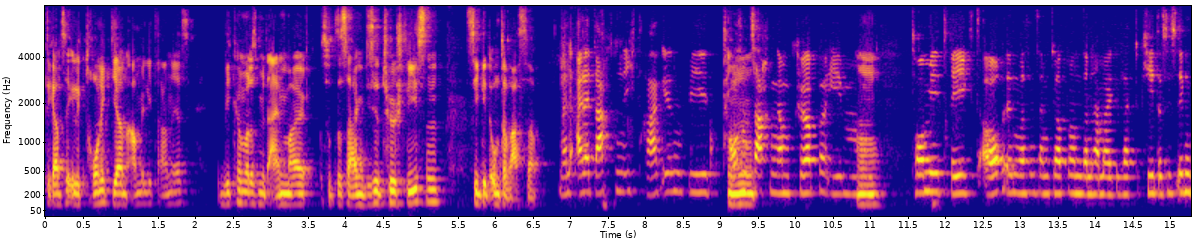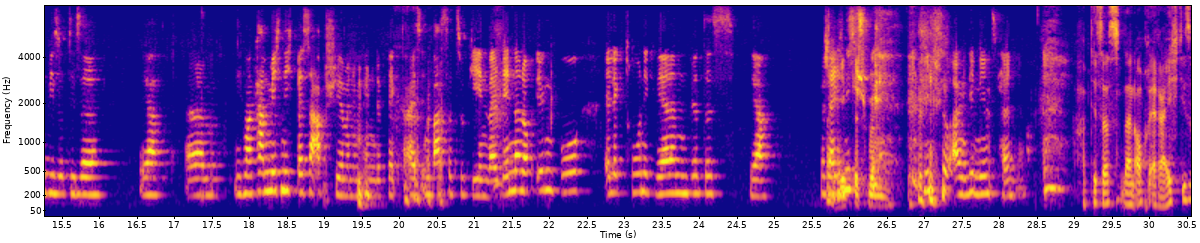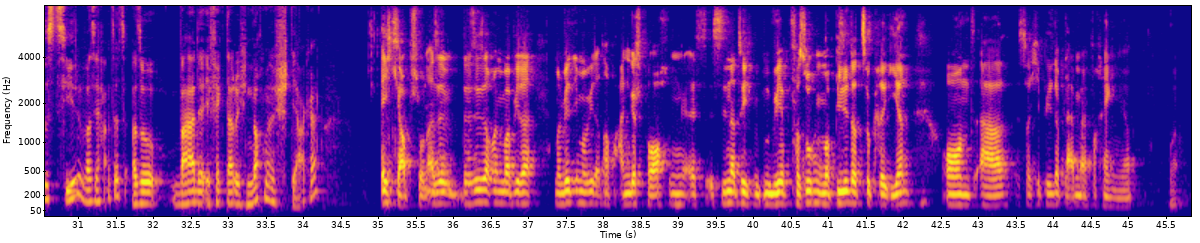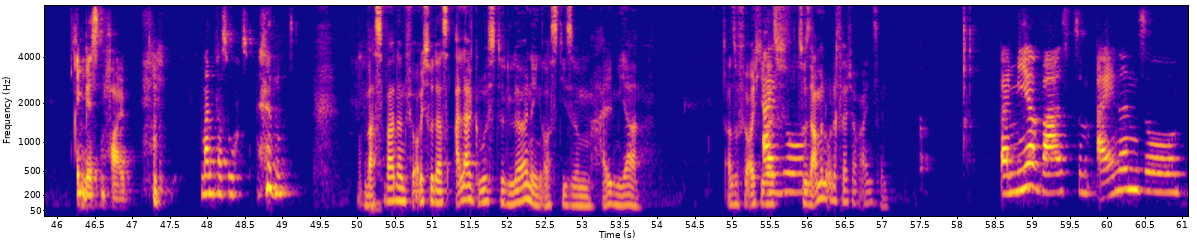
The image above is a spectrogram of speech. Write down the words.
die ganze Elektronik, die an Amelie dran ist, wie können wir das mit einmal sozusagen diese Tür schließen? Sie geht unter Wasser. Weil alle dachten, ich trage irgendwie tausend mhm. Sachen am Körper eben. Mhm. Tommy trägt auch irgendwas in seinem Körper und dann haben wir halt gesagt, okay, das ist irgendwie so diese, ja, ähm, man kann mich nicht besser abschirmen im Endeffekt, als im Wasser zu gehen, weil wenn da noch irgendwo Elektronik wäre, dann wird es, ja, wahrscheinlich nicht, nicht so angenehm sein. Habt ihr das dann auch erreicht, dieses Ziel, was ihr hattet? Also war der Effekt dadurch nochmal stärker? Ich glaube schon. Also das ist auch immer wieder, man wird immer wieder darauf angesprochen. Es, es, sind natürlich, wir versuchen immer Bilder zu kreieren und äh, solche Bilder bleiben einfach hängen, ja. Im besten Fall. Man versucht. Was war dann für euch so das allergrößte Learning aus diesem halben Jahr? Also für euch jeweils also, zusammen oder vielleicht auch einzeln? bei mir war es zum einen so,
